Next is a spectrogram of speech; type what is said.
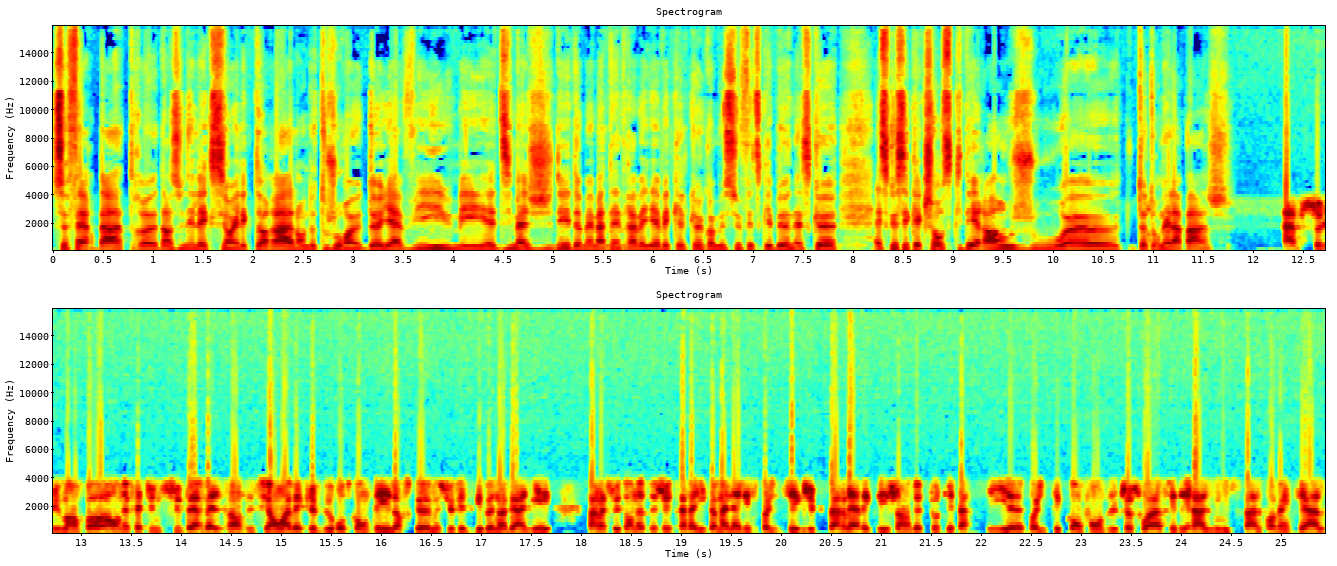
se faire battre euh, dans une élection électorale, on a toujours un deuil à vivre, mais d'imaginer demain matin travailler avec quelqu'un comme M. Fitzgibbon, est-ce que est-ce que c'est quelque chose qui dérange ou euh, tu as tourné la page? Absolument pas. On a fait une super belle transition avec le bureau de comté lorsque M. Fitzgibbon a gagné. Par la suite, on a, j'ai travaillé comme analyste politique. J'ai pu parler avec des gens de toutes les parties politiques confondues, que ce soit fédéral, municipal, provincial.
